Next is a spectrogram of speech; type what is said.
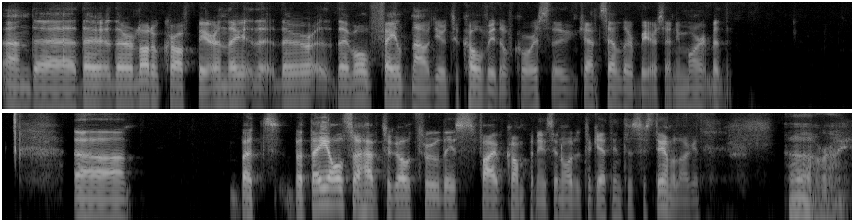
and uh, there there are a lot of craft beer, and they they they've all failed now due to COVID. Of course, they can't sell their beers anymore, but. Uh, but but they also have to go through these five companies in order to get into Systembolaget. Oh right.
